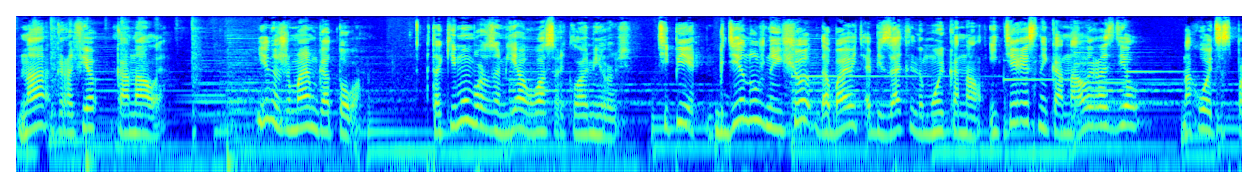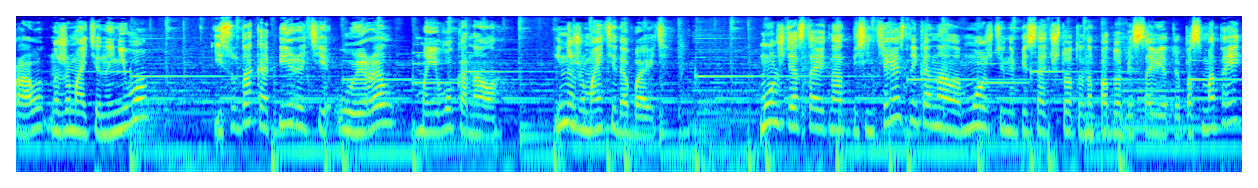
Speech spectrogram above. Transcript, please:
на графе каналы и нажимаем готово. Таким образом я у вас рекламируюсь. Теперь где нужно еще добавить обязательно мой канал. Интересные каналы раздел находится справа, нажимайте на него и сюда копируйте URL моего канала и нажимайте добавить. Можете оставить надпись интересные каналы, можете написать что-то наподобие советую посмотреть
